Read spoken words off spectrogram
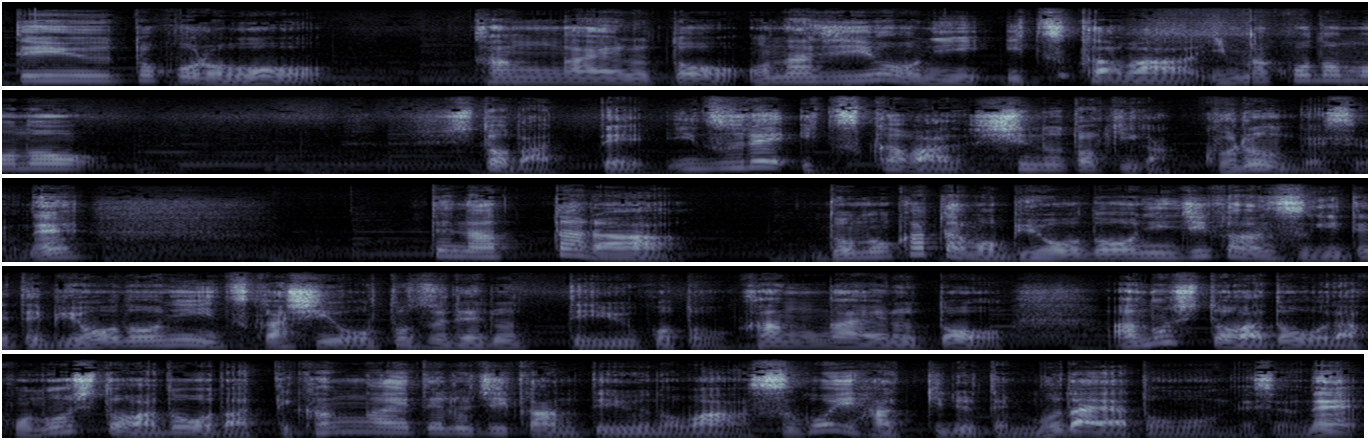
っていうところを考えると同じようにいつかは今子供の人だっていずれいつかは死ぬ時が来るんですよね。ってなったらどの方も平等に時間過ぎてて平等にいつか死を訪れるっていうことを考えるとあの人はどうだこの人はどうだって考えてる時間っていうのはすごいはっきり言って無駄やと思うんですよね。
